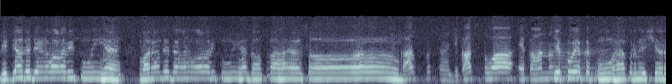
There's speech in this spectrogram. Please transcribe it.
ਵਿਦਿਆ ਦੇ ਦੇਣ ਵਾਲਾ ਵੀ ਤੂੰ ਹੀ ਹੈ। ਵਰਾਂ ਦੇ ਦਾਣ ਵਾਲਾ ਵੀ ਤੂੰ ਹੀ ਹੈ ਦਾਤਾ ਹੈ ਐਸਾ ਜਿਕਸਤਵਾ ਇਕਾਨੰ ਇੱਕੋ ਇੱਕ ਤੂੰ ਹੈ ਪਰਮੇਸ਼ਰ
